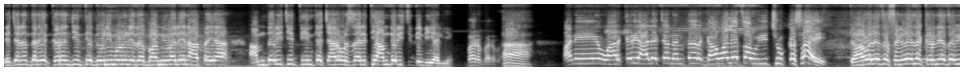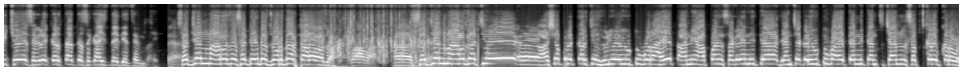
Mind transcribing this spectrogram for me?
त्याच्यानंतर हे करंजी ते दोन्ही मिळून येतात. बाबणीवाले आणि आता या आमदारीची तीन का चार वर्ष झाली ती आमदारीची दिंडी आली आहे. बरं बरं बरं. हा. आणि वारकरी आल्याच्यानंतर गावाल्याचा इच्छुक कसा आहे? गावाल्याचं सगळ्याचा करण्याचा विचार आहे सगळे करतात तसं काहीच नाही त्याचा विचार सज्जन महाराजासाठी एकदा जोरदार टाळ्या वाजवा. वा वा. अ, सज्जन महाराजाचे अ, अशा प्रकारचे व्हिडिओ युट्यूबवर आहेत आणि आपण सगळ्यांनी त्या ज्यांच्याकडे युट्यूब आहे त्यांनी त्यांचं चॅनल सबस्क्राईब करावं.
